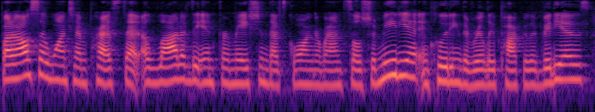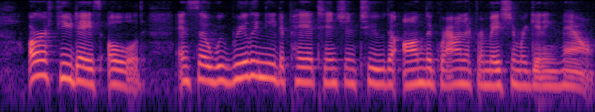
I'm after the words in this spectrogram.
But I also want to impress that a lot of the information that's going around social media, including the really popular videos, are a few days old. And so we really need to pay attention to the on the ground information we're getting now.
